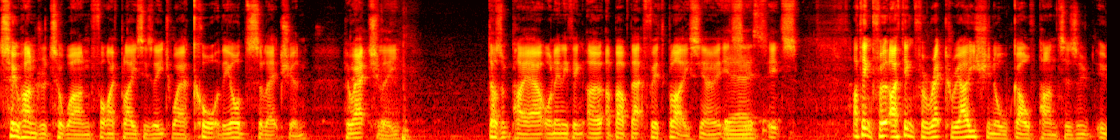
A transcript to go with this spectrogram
200 to 1 5 places each way a quarter of the odds selection who actually doesn't pay out on anything uh, above that fifth place? You know it's, it's, it's I think for I think for recreational golf punters who, who,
